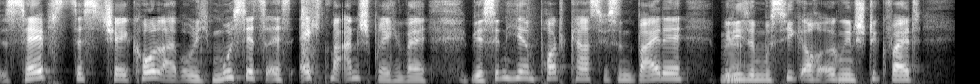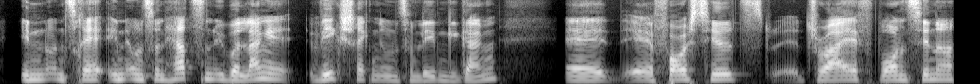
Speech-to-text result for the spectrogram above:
selbst das J. Cole-Album, und ich muss jetzt es echt mal ansprechen, weil wir sind hier im Podcast, wir sind beide mit Ja. dieser Musik auch irgendwie ein Stück weit in, unsere, in unseren Herzen über lange Wegstrecken in unserem Leben gegangen. Äh, äh, Forest Hills Drive, Born Sinner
